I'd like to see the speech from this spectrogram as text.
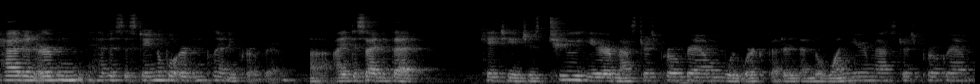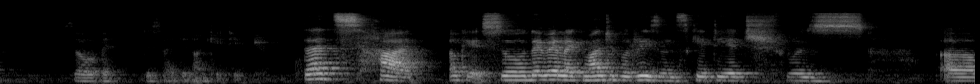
had an urban, it had a sustainable urban planning program. Uh, I decided that KTH's two-year master's program would work better than the one-year master's program, so I decided on KTH. That's hard. Okay, so there were like multiple reasons. KTH was uh,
